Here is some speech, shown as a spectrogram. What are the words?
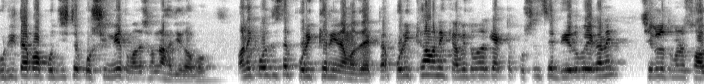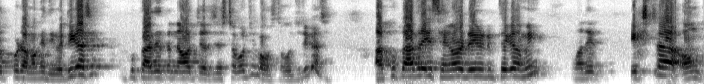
কুড়িটা বা পঁচিশটা কোশ্চেন নিয়ে তোমাদের সামনে হাজির হব। অনেকে বলছে, স্যার, পরীক্ষা নিন আমাদের একটা। পরীক্ষা মানে কি? আমি তোমাদেরকে একটা কোশ্চেন সেট দিয়ে দেবো এখানে, সেগুলো তোমরা সলভ করে আমাকে দিবে, ঠিক আছে? খুব তাড়াতাড়ি নেওয়ার চেষ্টা করছি, ব্যবস্থা করছি, ঠিক আছে? আর খুব তাড়াতাড়ি অর্ডার ডেরিভেটিভ থেকে আমি তোমাদের এক্সট্রা অঙ্ক,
